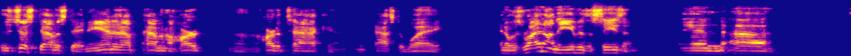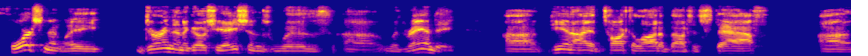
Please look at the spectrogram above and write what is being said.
It was just devastating. He ended up having a heart uh, heart attack and, and, passed away. And it was right on the eve of the season. And uh, fortunately, during the negotiations with uh, with Randy, uh, he and I had talked a lot about his staff. Uh,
